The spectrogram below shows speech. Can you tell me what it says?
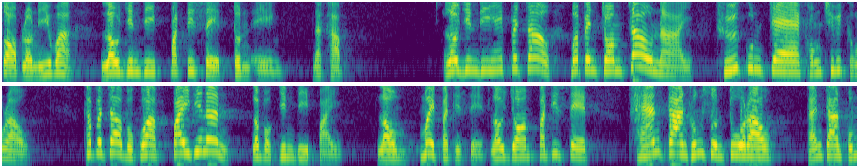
สอบเหล่านี้ว่า เรายินดีปฏิเสธตนเองนะครับ เรายินดีให้พระเจ้ามาเป็นจอมเจ้านาย ถือกุญแจของชีวิตของเรา ถ้าพระเจ้าบอกว่าไปที่นั่นเราบอกยินดีไป เราไม่ปฏิเสธ เรายอมปฏิเสธ แผนการของส่วนตัวเรา แผนการผม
